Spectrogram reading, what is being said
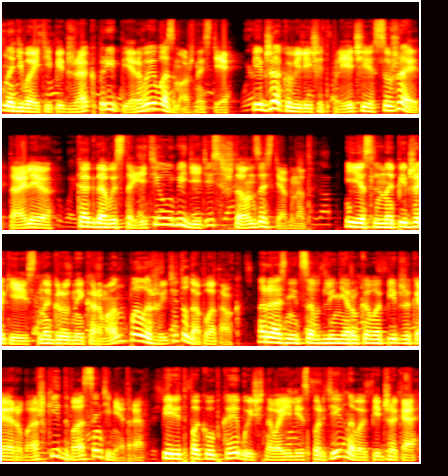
Надевайте пиджак при первой возможности. Пиджак увеличит плечи, сужает талию. Когда вы стоите, убедитесь, что он застегнут. Если на пиджаке есть нагрудный карман, положите туда платок. Разница в длине рукава пиджака и рубашки 2 см. Перед покупкой обычного или спортивного пиджака,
